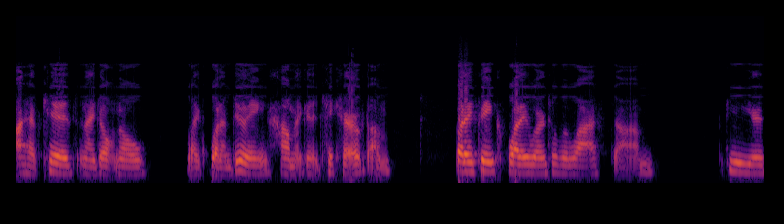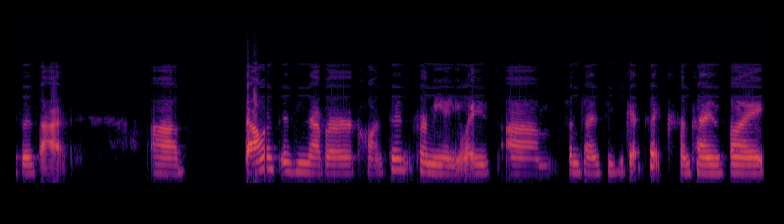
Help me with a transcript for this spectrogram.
I have kids and I don't know, like, what I'm doing, how am I going to take care of them? But I think what I learned over the last um, few years is that uh, balance is never constant for me anyways. Um, sometimes people get sick. Sometimes my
